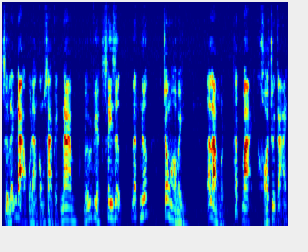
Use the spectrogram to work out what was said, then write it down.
sự lãnh đạo của Đảng Cộng sản Việt Nam đối với việc xây dựng đất nước trong hòa bình đã là một thất bại khó chối cãi.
